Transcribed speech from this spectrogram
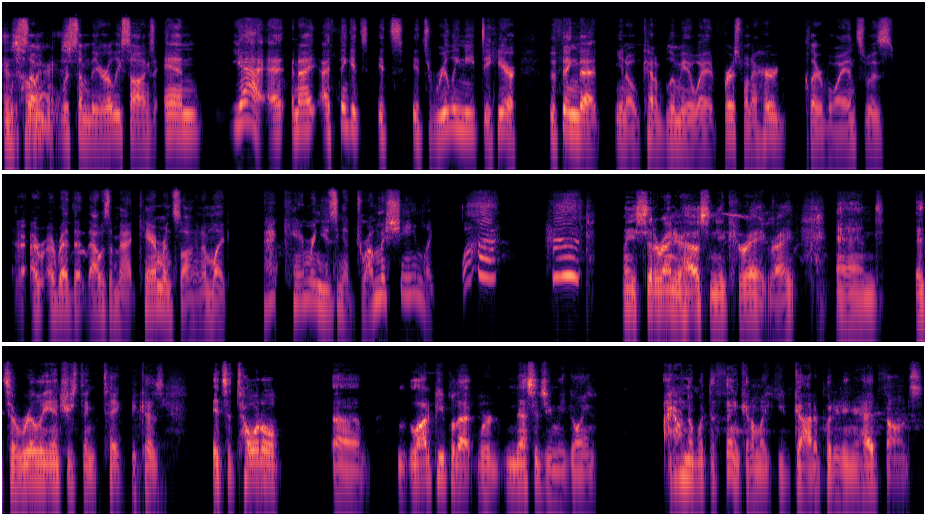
it was were some, hilarious. were some of the early songs and yeah and I, I think it's it's it's really neat to hear the thing that you know kind of blew me away at first when i heard clairvoyance was i, I read that that was a matt cameron song and i'm like matt cameron using a drum machine like what? Now you sit around your house and you create, right? And it's a really interesting take because it's a total. Uh, a lot of people that were messaging me going, "I don't know what to think," and I'm like, "You got to put it in your headphones."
